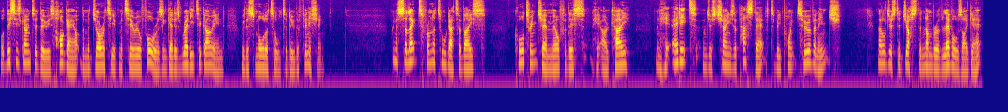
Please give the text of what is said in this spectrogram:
what this is going to do is hog out the majority of material for us and get us ready to go in with a smaller tool to do the finishing. I'm going to select from the tool database quarter inch end mill for this, hit OK. I'm going to hit edit and just change the pass depth to be 0.2 of an inch. That'll just adjust the number of levels I get.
